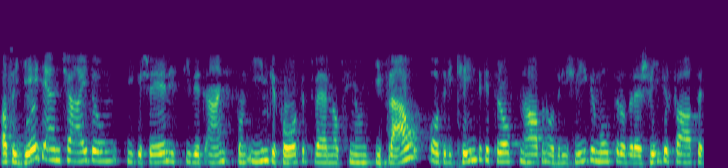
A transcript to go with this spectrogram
Also jede Entscheidung, die geschehen ist, die wird einst von ihm gefordert werden, ob sie nun die Frau oder die Kinder getroffen haben oder die Schwiegermutter oder der Schwiegervater,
